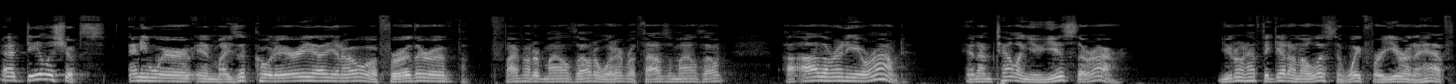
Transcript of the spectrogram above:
at dealerships anywhere in my zip code area, you know, or further, of 500 miles out or whatever, 1,000 miles out. Uh, are there any around? And I'm telling you, yes, there are. You don't have to get on a list and wait for a year and a half.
